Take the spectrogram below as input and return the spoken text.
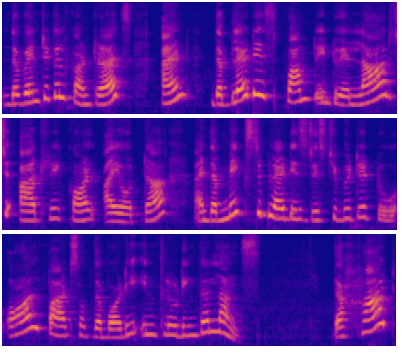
The ventricle contracts and the blood is pumped into a large artery called aorta and the mixed blood is distributed to all parts of the body including the lungs. The heart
